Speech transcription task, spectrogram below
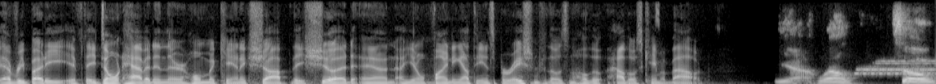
everybody if they don't have it in their home mechanic shop they should. And uh, you know finding out the inspiration for those and how, tho- how those came about. Yeah, well, so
